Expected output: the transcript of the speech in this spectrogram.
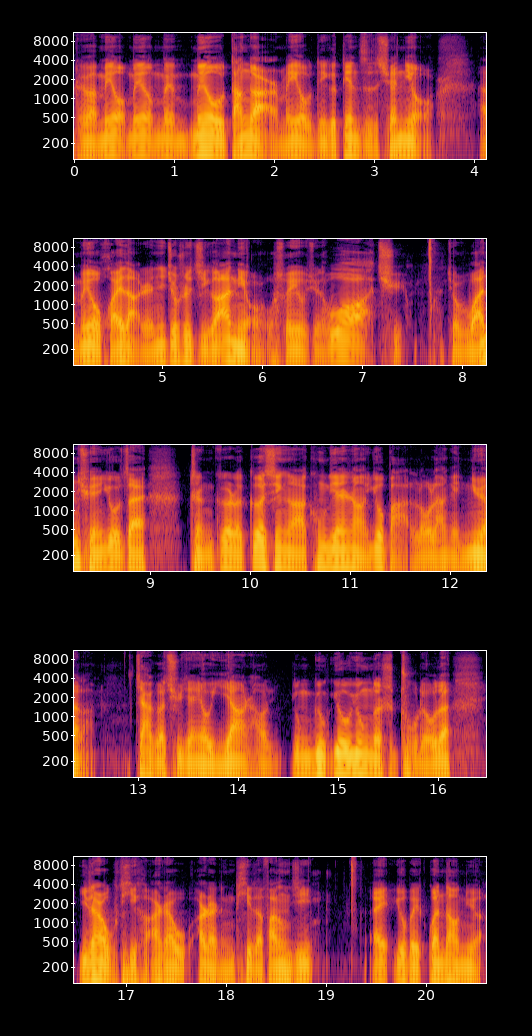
对吧？没有没有没没有挡杆，没有那个电子旋钮啊，没有怀挡，人家就是几个按钮，所以我觉得我去，就完全又在。整个的个性啊，空间上又把楼兰给虐了，价格区间又一样，然后用用又用的是主流的 1.5T 和2.5、2.0T 的发动机，哎，又被关道虐了。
